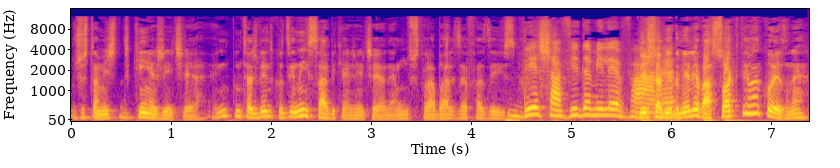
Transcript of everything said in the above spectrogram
justamente de quem a gente é. Muitas vezes, inclusive, nem sabe quem a gente é, né? Um dos trabalhos é fazer isso. Deixa a vida me levar. Deixa né? a vida me levar. Só que tem uma coisa, né?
